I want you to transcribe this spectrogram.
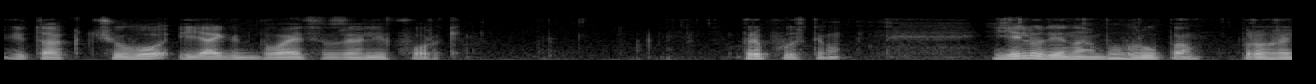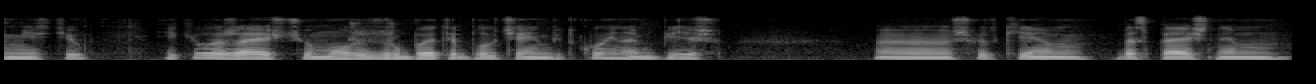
і так, чого і як відбуваються взагалі форки? Припустимо, є людина або група програмістів, які вважають, що можуть зробити блокчейн біткоїна більш е, швидким, безпечним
